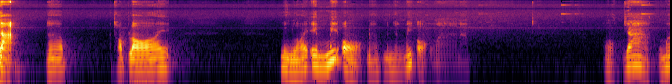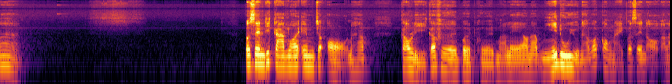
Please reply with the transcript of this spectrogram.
ยะนะครับท็อปร้อยหนึ่งร้อยเอ็มไม่ออกนะครับ มันยังไม่ออกมานะครับ ออกยากมาก เปอร์เซ็นต์ที่การร้อยเอ็มจะออกนะครับ เกาหลีก็เคยเปิดเผยมาแล้วนะครับ มีให้ดูอยู่นะครับว่ากล่องไหนเปอร์เซ็นต์ออกอะไร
